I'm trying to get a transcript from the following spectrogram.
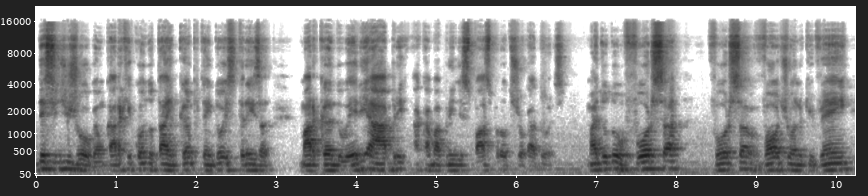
decide jogo, é um cara que quando está em campo tem dois, três marcando ele, abre, acaba abrindo espaço para outros jogadores. Mas, Dudu, força, força, volte o ano que vem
